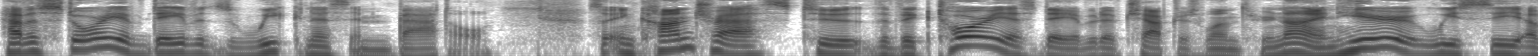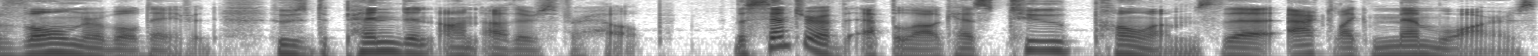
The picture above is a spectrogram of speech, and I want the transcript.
have a story of David's weakness in battle. So, in contrast to the victorious David of chapters 1 through 9, here we see a vulnerable David who's dependent on others for help. The center of the epilogue has two poems that act like memoirs,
